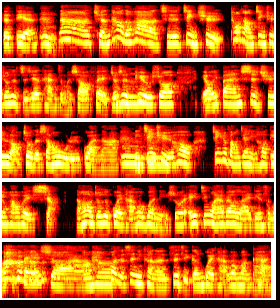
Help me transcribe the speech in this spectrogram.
的店。嗯、那全套的话，其实进去通常进去就是直接谈怎么消费，嗯、就是譬如说有一般市区老旧的商务旅馆啊，嗯、你进去以后进去房间以后电话会响。然后就是柜台会问你说，哎，今晚要不要来点什么 special 啊？或者是你可能自己跟柜台问问看，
